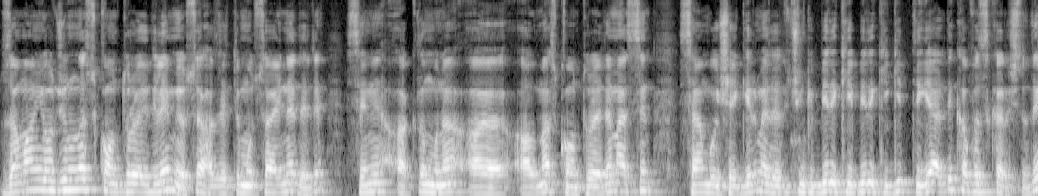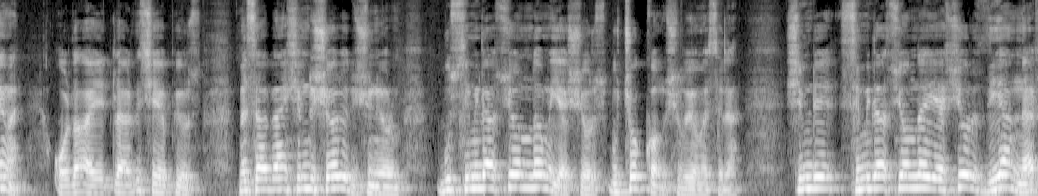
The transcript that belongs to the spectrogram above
Zaman yolculuğu nasıl kontrol edilemiyorsa Hz. Musa'ya ne dedi? Senin aklın buna a, almaz, kontrol edemezsin. Sen bu işe girme dedi. Çünkü 1 2 1 2 gitti geldi kafası karıştı değil mi? Orada ayetlerde şey yapıyoruz. Mesela ben şimdi şöyle düşünüyorum. Bu simülasyonda mı yaşıyoruz? Bu çok konuşuluyor mesela. Şimdi simülasyonda yaşıyoruz diyenler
